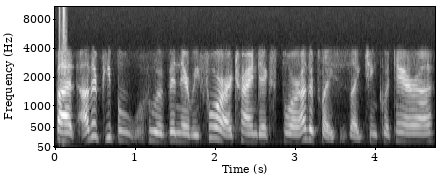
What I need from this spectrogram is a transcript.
But other people who have been there before are trying to explore other places like Cinque Terre,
